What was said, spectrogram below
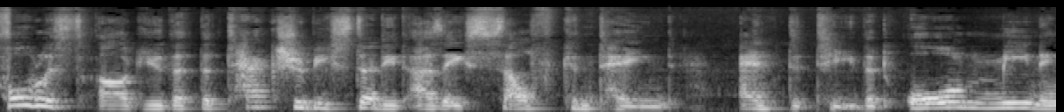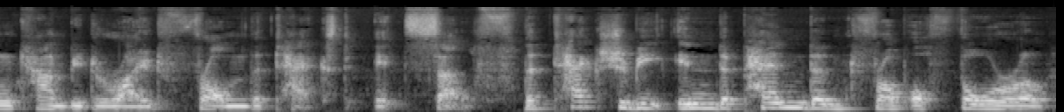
Formalists argue that the text should be studied as a self-contained entity, that all meaning can be derived from the text itself. The text should be independent from authorial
